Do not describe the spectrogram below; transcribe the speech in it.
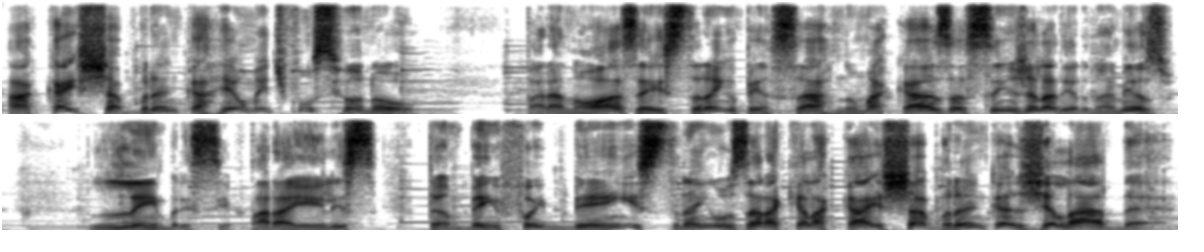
A caixa branca realmente funcionou. Para nós é estranho pensar numa casa sem geladeira, não é mesmo? Lembre-se, para eles também foi bem estranho usar aquela caixa branca gelada.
